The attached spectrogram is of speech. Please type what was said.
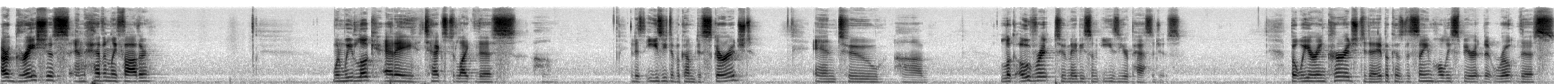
Our gracious and heavenly Father, when we look at a text like this, it is easy to become discouraged and to uh, look over it to maybe some easier passages. But we are encouraged today because the same Holy Spirit that wrote this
